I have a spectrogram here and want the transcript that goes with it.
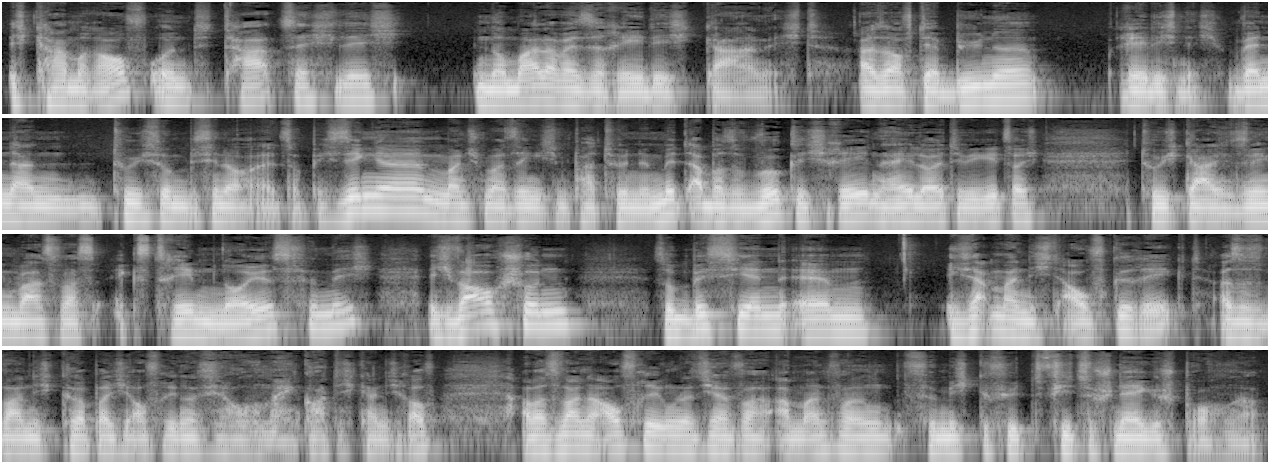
ich kam rauf und tatsächlich normalerweise rede ich gar nicht. Also auf der Bühne rede ich nicht. Wenn, dann tue ich so ein bisschen auch, als ob ich singe. Manchmal singe ich ein paar Töne mit, aber so wirklich reden, hey Leute, wie geht's euch? Tue ich gar nicht. Deswegen war es was extrem Neues für mich. Ich war auch schon so ein bisschen, ähm, ich sag mal, nicht aufgeregt. Also es war nicht körperlich aufregend, dass ich, oh mein Gott, ich kann nicht rauf. Aber es war eine Aufregung, dass ich einfach am Anfang für mich gefühlt viel zu schnell gesprochen habe.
